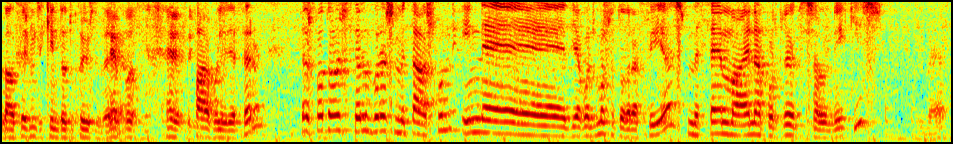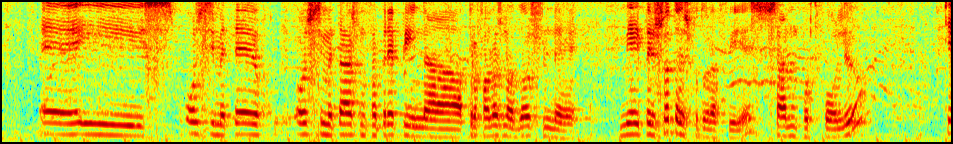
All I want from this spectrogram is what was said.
Θα παίζουμε το κινητό του Χρήστου βέβαια. Βλέπω ενδιαφέρεται. Πάρα πολύ ενδιαφέρον. Τέλος πάντων όσοι θέλουν μπορούν να συμμετάσχουν. Είναι διαγωνισμός φωτογραφίας με θέμα ένα πορτρέτο της Θεσσαλονίκης. Ναι. Ε, οι, σ- όσοι, συμμετέχουν, όσοι συμμετάσχουν θα πρέπει να προφανώς να δώσουν μία ή περισσότερες φωτογραφίες σαν πορτφόλιο και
